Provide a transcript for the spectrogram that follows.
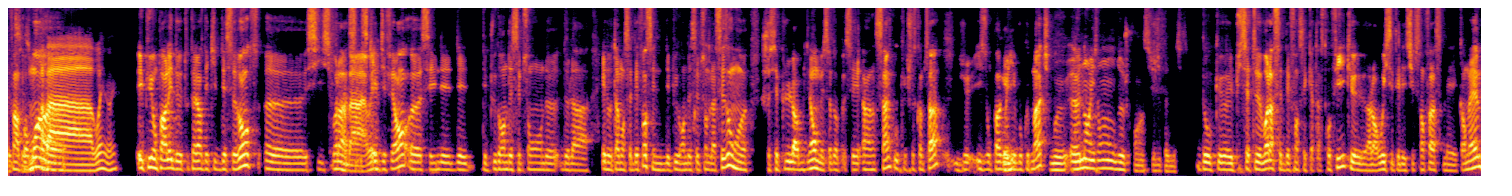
Enfin pour moi. Ah bah, ouais, ouais. Et puis on parlait de tout à l'heure d'équipes décevantes. Euh, si voilà, bah, ce qui est différent, euh, c'est une des, des, des, plus grandes déceptions de, de, la et notamment cette défense, c'est une des plus grandes déceptions de la saison. Euh, je sais plus leur bilan, mais ça doit c'est 1-5 ou quelque chose comme ça. ils ont pas gagné beaucoup de matchs. Euh, non, ils en ont deux, je crois, hein, si je dis pas de bêtises. Donc euh, et puis cette voilà, cette défense est catastrophique. Alors oui, c'était les Chiefs en face, mais quand même.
